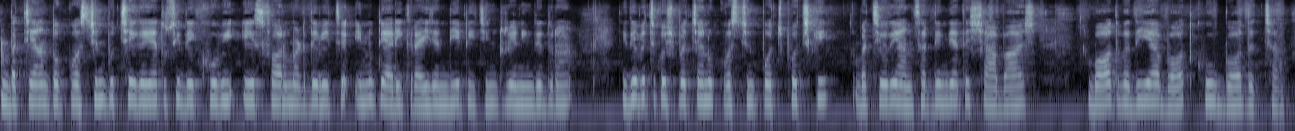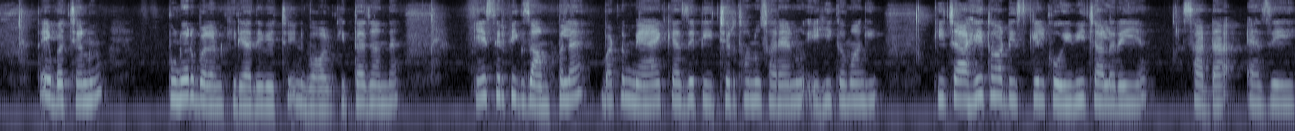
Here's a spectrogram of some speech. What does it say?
ਬੱਚਿਆਂ ਤੋਂ ਕੁਐਸਚਨ ਪੁੱਛੇ ਗਏ ਆ, ਤੁਸੀਂ ਦੇਖੋ ਵੀ ਇਸ ਫਾਰਮੈਟ ਦੇ ਵਿੱਚ ਇਹਨੂੰ ਤਿਆਰੀ ਕਰਾਈ ਜਾਂਦੀ ਹੈ ਟੀਚਿੰਗ ਟ੍ਰੇਨਿੰਗ ਦੇ ਦੌਰਾਨ, ਜਿਹਦੇ ਵਿੱਚ ਕੁਝ ਬੱਚਿਆਂ ਨੂੰ ਕੁਐਸਚਨ ਪੁੱਛ-ਪੁੱਛ ਕੇ ਬੱਚੇ ਉਹਦੇ ਆਨਸਰ ਦਿੰਦੇ ਆ ਤੇ ਸ਼ਾਬਾਸ਼, ਬਹੁਤ ਵਧੀਆ, ਬਹੁਤ ਖੂਬ, ਬਹੁਤ ਅੱਛਾ। ਤੇ ਇਹ ਬੱਚਿਆਂ ਨੂੰ ਪੁਨਰ ਬਲਨ ਕਿਰਿਆ ਦੇ ਵਿੱਚ ਇਨਵੋਲਵ ਕੀਤਾ ਜਾਂਦਾ ਇਹ ਸਿਰਫ ਐਗਜ਼ਾਮਪਲ ਹੈ ਬਟ ਮੈਂ ਇੱਕ ਐਜ਼ ਅ ਟੀਚਰ ਤੁਹਾਨੂੰ ਸਾਰਿਆਂ ਨੂੰ ਇਹੀ ਕਹਾਂਗੀ ਕਿ ਚਾਹੇ ਤੁਹਾਡੀ ਸਕਿੱਲ ਕੋਈ ਵੀ ਚੱਲ ਰਹੀ ਹੈ, ਸਾਡਾ ਐਜ਼ ਅ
